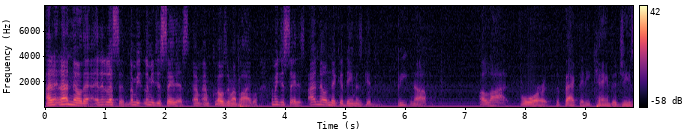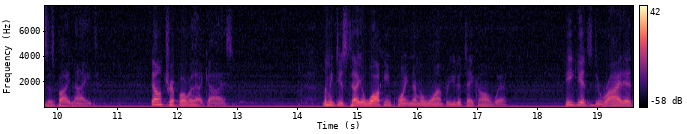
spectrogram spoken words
and, I know that. And listen, let me let me just say this. I'm, I'm closing my Bible. Let me just say this. I know Nicodemus gets beaten up a lot for the fact that he came to Jesus by night. Don't trip over that, guys. Let me just tell you, walking point number one for you to take home with. He gets derided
